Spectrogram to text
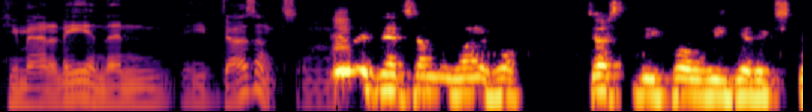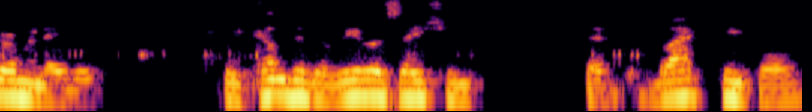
humanity, and then he doesn't. And Isn't that something wonderful? Just before we get exterminated, we come to the realization that black people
